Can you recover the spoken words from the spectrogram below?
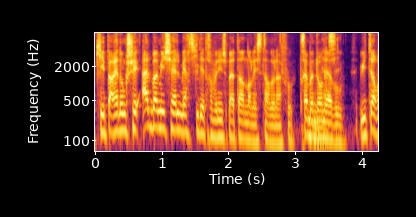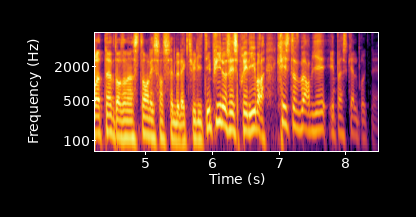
qui paraît donc chez Albin Michel. Merci d'être venu ce matin dans les stars de l'info. Très bonne journée à vous. 8h29 dans un instant, l'essentiel de l'actualité. Puis nos esprits libres, Christophe Barbier et Pascal Bruckner.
